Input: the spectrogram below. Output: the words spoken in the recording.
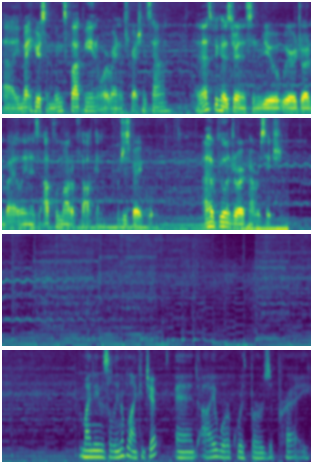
uh, you might hear some wings flapping or a random scratching sound, and that's because during this interview we were joined by Alina's Aplomado falcon, which is very cool. I hope you'll enjoy our conversation. My name is Alina Blankenship, and I work with birds of prey.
